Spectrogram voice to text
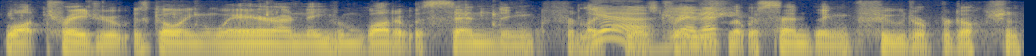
what trade route was going where, and even what it was sending for like Yeah, those yeah, traders that- that were sending food or production.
